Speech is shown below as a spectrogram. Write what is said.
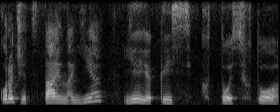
Коротше, тайна є, є якийсь хтось, хто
